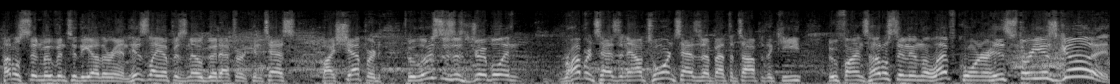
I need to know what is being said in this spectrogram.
Huddleston moving to the other end. His layup is no good after a contest by Shepard, who loses his dribble and Roberts has it now. Torrance has it up at the top of the key, who finds Huddleston in the left corner. His three is good.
